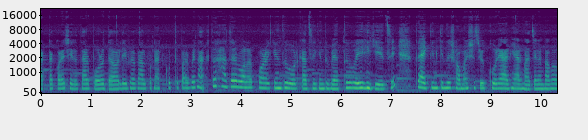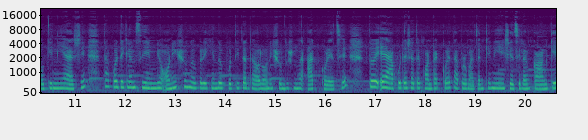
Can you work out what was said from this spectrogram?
আর্টটা করে সেটা তার বড় দেওয়ালে এইভাবে আলপনা আর্ট করতে পারবে না। তো হাজার বলার পরে কিন্তু ওর কাছে কিন্তু ব্যর্থ হয়েই গিয়েছি। তো একদিন কিন্তু সময় সুযোগ করে আমি আর মাজানের বাবা ওকে নিয়ে আসি। তারপর দেখলাম সিএমবি অনেক সুন্দর করে কিন্তু প্রতিটা দেওয়াল অনেক সুন্দর সুন্দর আর্ট করেছে। তো এই আপুটার সাথে কন্ট্যাক্ট করে তারপর মাজানকে নিয়ে এসেছিলাম। কারণ কে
